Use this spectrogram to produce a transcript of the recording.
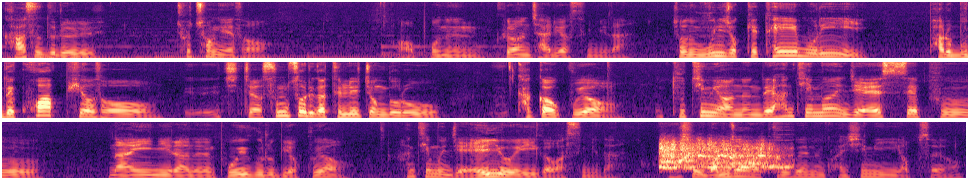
가수들을 초청해서 어, 보는 그런 자리였습니다. 저는 운이 좋게 테이블이 바로 무대 코앞이어서 진짜 숨소리가 들릴 정도로 가까웠고요. 두 팀이 왔는데 한 팀은 이제 SF9이라는 보이그룹이었고요. 한 팀은 이제 AOA가 왔습니다. 사실 남자 그룹에는 관심이 없어요.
